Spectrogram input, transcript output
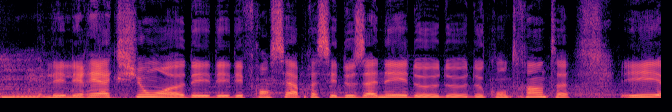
les, réactions des, Français après ces deux années de, contraintes, et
